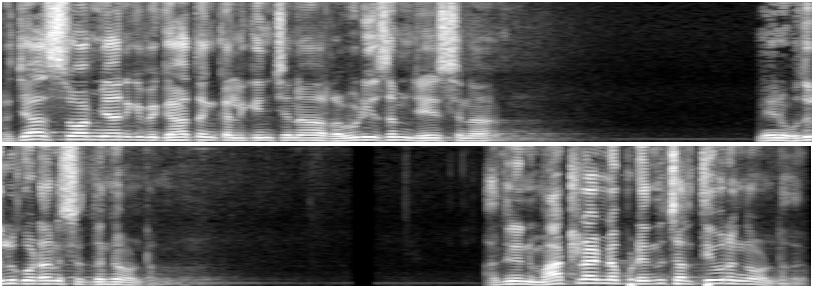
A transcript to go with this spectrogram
ప్రజాస్వామ్యానికి విఘాతం కలిగించిన రౌడిజం చేసిన నేను వదులుకోవడానికి సిద్ధంగా ఉంటాను. అది నేను మాట్లాడినప్పుడు ఎందుకు చాలా తీవ్రంగా ఉంటుంది.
